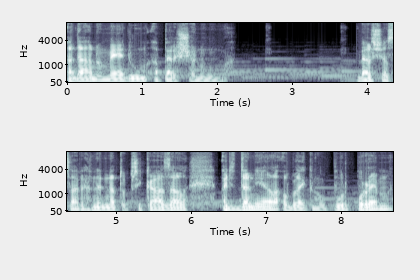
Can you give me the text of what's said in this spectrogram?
a dáno Médům a Peršanům. Belšasar hned na to přikázal, ať Daniela obléknou purpurem,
